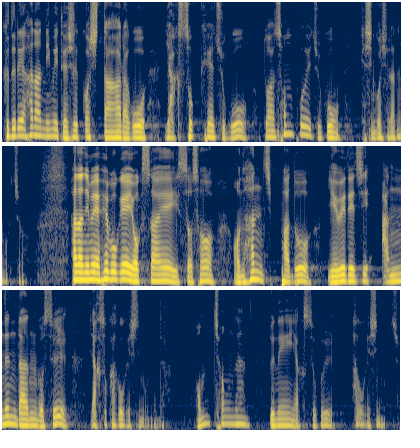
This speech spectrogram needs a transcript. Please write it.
그들의 하나님이 되실 것이다라고 약속해 주고 또한 선포해 주고 계신 것이라는 거죠. 하나님의 회복의 역사에 있어서 어느 한 지파도 예외되지 않는다는 것을 약속하고 계신 겁니다. 엄청난 은혜의 약속을 하고 계신 거죠.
